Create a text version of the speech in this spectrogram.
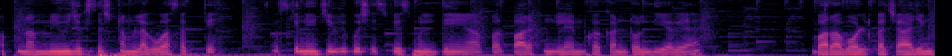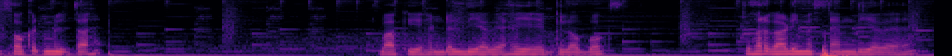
अपना म्यूज़िक सिस्टम लगवा सकते हैं। उसके नीचे भी कुछ स्पेस मिलती है यहाँ पर। पार्किंग लैम्प का कंट्रोल दिया गया है। बारह वोल्ट का चार्जिंग सॉकेट मिलता है। बाकी हैंडल दिया गया है, ये ग्लोव बॉक्स जो हर गाड़ी में सेम दिया गया है।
